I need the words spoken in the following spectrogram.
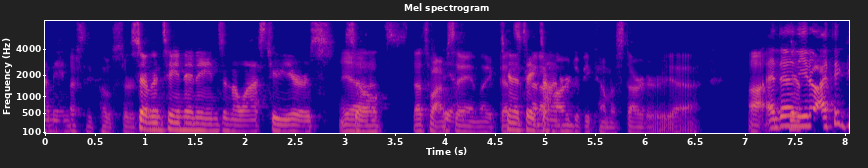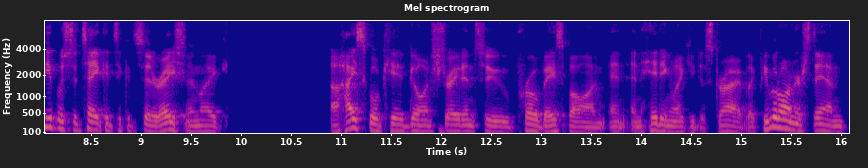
I mean, especially post surgery, seventeen innings in the last two years. Yeah, so, that's, that's why I'm yeah, saying like that's kind of hard to become a starter. Yeah, uh, and then you know I think people should take into consideration like a high school kid going straight into pro baseball and, and, and hitting like you described. Like people don't understand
